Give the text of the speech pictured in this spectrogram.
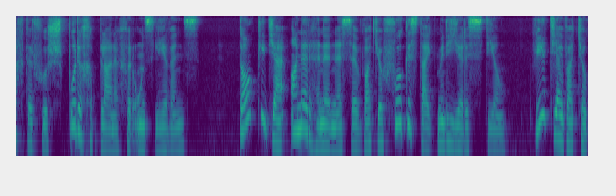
egter voorspoedige planne vir ons lewens. Dalk het jy ander hindernisse wat jou fokustyd met die Here steel. Weet jy wat jou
